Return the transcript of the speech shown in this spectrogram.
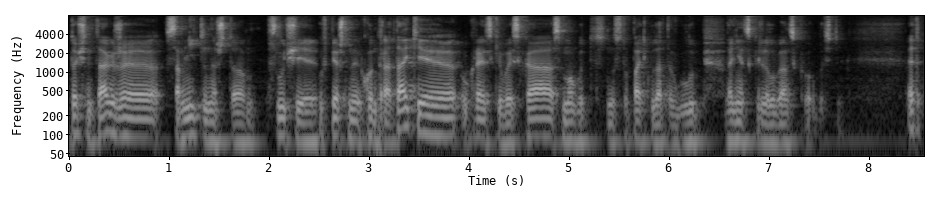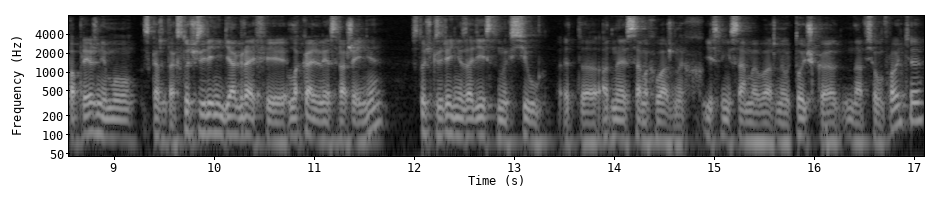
Точно так же сомнительно, что в случае успешной контратаки украинские войска смогут наступать куда-то вглубь Донецкой или Луганской области. Это по-прежнему, скажем так, с точки зрения географии локальное сражение. С точки зрения задействованных сил, это одна из самых важных, если не самая важная точка на всем фронте.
